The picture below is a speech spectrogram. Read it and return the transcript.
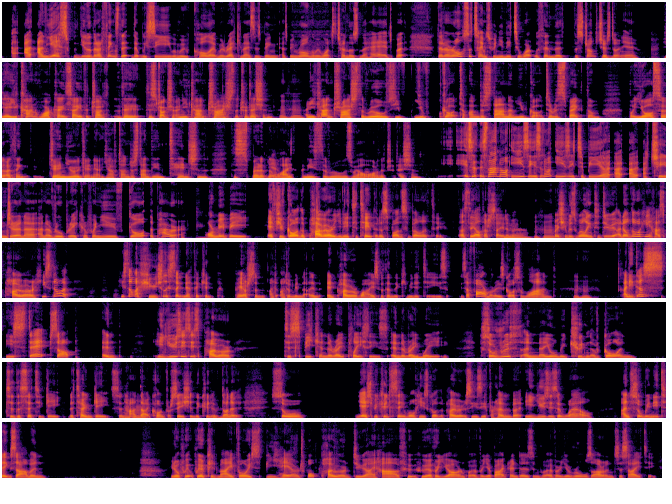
and yes, you know, there are things that, that we see when we call out and we recognize as being as being wrong and we want to turn those on the head. But there are also times when you need to work within the, the structures, Mhm. don't you? Yeah, you can't work outside the tra- the the structure, and you can't trash the tradition, Mm-hmm. and you can't trash the rules. You've you've got to understand them. You've got to respect them. But you also, I think, Jen, you were getting at. You have to understand the intention, the spirit that Yeah. lies beneath the rule as well, or Mhm. the tradition. Is it is that not easy? Is it not easy to be a, a, a changer and a and a rule breaker when you've got the power? Or maybe if you've got the power, you need to take the responsibility. That's the other side of it, Mm-hmm. which he was willing to do. And although he has power, he's not he's not a hugely significant p- person. I don't mean that in, in power wise within the community. He's, he's a farmer. He's got some land, Mm-hmm. and he does he steps up and he uses his power to speak in the right places in the right Mhm. way. So Ruth and Naomi couldn't have gone to the city gate, the town gates, and Mhm. had that conversation. They couldn't have done it. So, yes, we could say, well, he's got the power; it's easy for him, but he uses it well. And so we need to examine. You know, where, where could my voice be heard? What power do I have? Who, whoever you are, and whatever your background is, and whatever your roles are in society,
